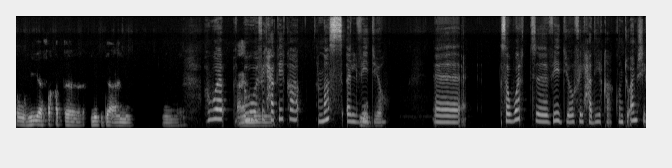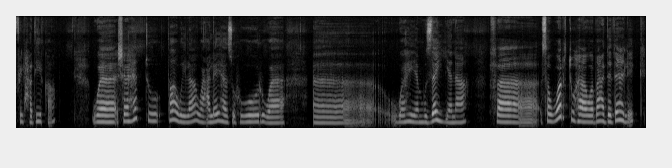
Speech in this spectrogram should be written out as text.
أو هي فقط آه، نبذة عن آه، هو عن هو في الحقيقة نص نعم. الفيديو آه، صورت فيديو في الحديقة كنت أمشي في الحديقة وشاهدت طاولة وعليها زهور و آه، وهي مزينة فصورتها وبعد ذلك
